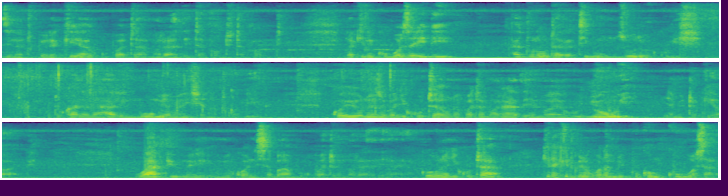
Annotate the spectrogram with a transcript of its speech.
zinatupelekea kupata maradhi tofauti tofauti, lakini kubwa zaidi hatuna utaratibu mzuri wa kuishi kutokana na hali ngumu ya maisha inayotukabili. Kwa hiyo unaweza ukajikuta unapata maradhi ambayo hujui yametokea wapi, wapi ume, umekuwa ni sababu kupata maradhi haya. Kwa hiyo unajikuta kila kitu kinakuwa na mlipuko mkubwa sana.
